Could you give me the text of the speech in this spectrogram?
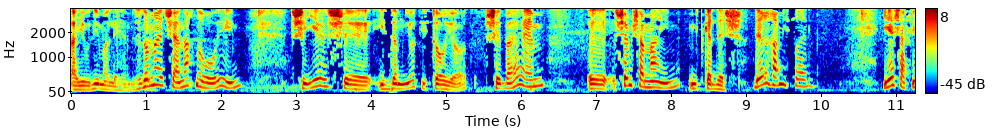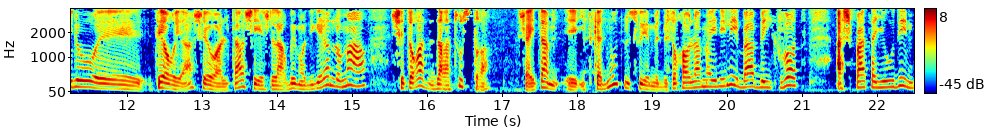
היהודים עליהם. זאת אומרת שאנחנו רואים שיש אה, הזדמנויות היסטוריות שבהן אה, שם שמיים מתקדש דרך עם ישראל. יש אפילו אה, תיאוריה שהועלתה, שיש לה הרבה מאוד היגיון, לומר שתורת זרטוסטרה, שהייתה אה, התקדמות מסוימת בתוך העולם האלילי, באה בעקבות השפעת היהודים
